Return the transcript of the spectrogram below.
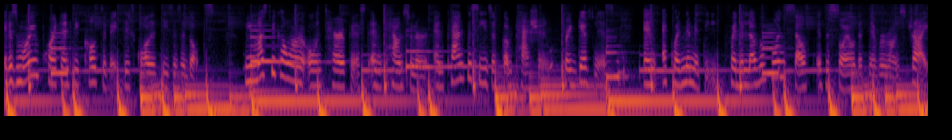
it is more important we cultivate these qualities as adults. We must become our own therapist and counselor and plant the seeds of compassion, forgiveness, and equanimity, for the love of oneself is the soil that never runs dry.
